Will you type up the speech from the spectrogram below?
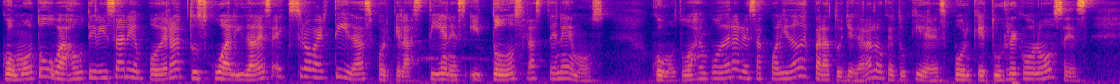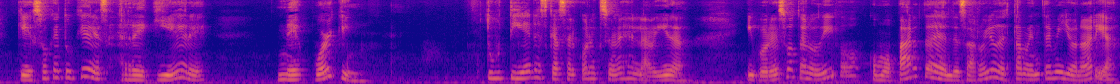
¿Cómo tú vas a utilizar y empoderar tus cualidades extrovertidas? Porque las tienes y todos las tenemos cómo tú vas a empoderar esas cualidades para tú llegar a lo que tú quieres, porque tú reconoces que eso que tú quieres requiere networking. Tú tienes que hacer conexiones en la vida. Y por eso te lo digo, como parte del desarrollo de esta mente millonaria,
